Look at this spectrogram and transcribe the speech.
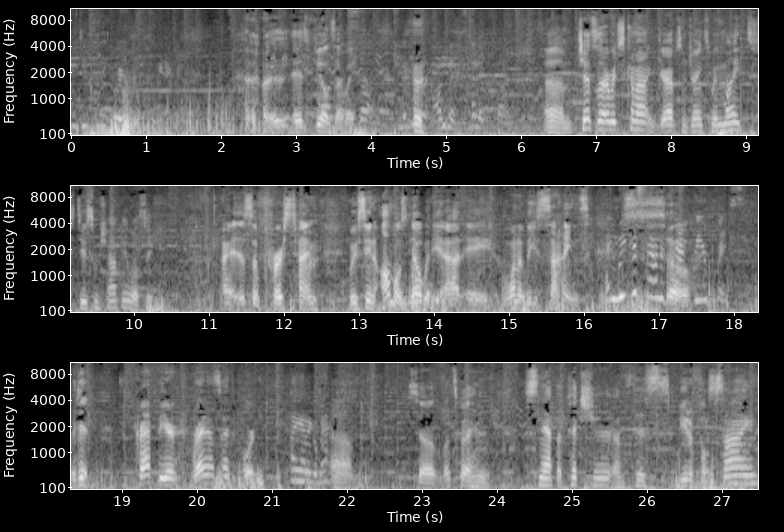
I do believe we're equator. it feels that way. Maybe we're on the sun itself. Um, chances are we just come out and grab some drinks. We might do some shopping. We'll see. All right, this is the first time we've seen almost nobody at a one of these signs. And we just found a craft beer place. We did craft beer right outside the port. I gotta go back. Um, so let's go ahead and snap a picture of this beautiful sign,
